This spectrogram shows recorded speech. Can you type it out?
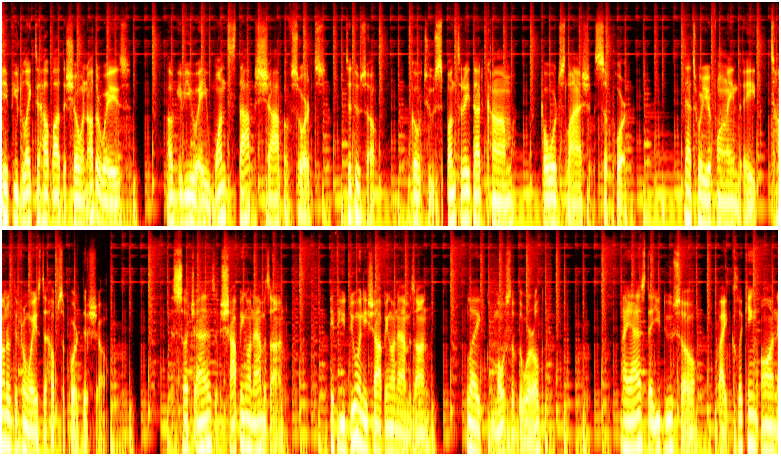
If you'd like to help out the show in other ways, I'll give you a one stop shop of sorts to do so. Go to spuntoday.com forward slash support. That's where you'll find a ton of different ways to help support this show, such as shopping on Amazon. If you do any shopping on Amazon, like most of the world, I ask that you do so by clicking on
